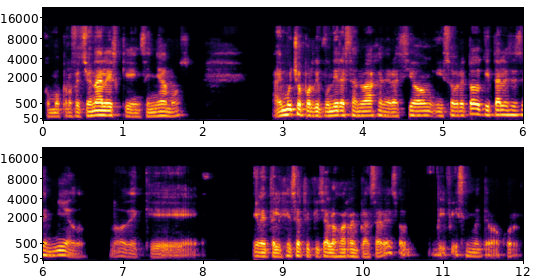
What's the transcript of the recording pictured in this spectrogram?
como profesionales que enseñamos. Hay mucho por difundir a esta nueva generación y sobre todo quitarles ese miedo, ¿no? De que la inteligencia artificial los va a reemplazar. Eso difícilmente va a ocurrir.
